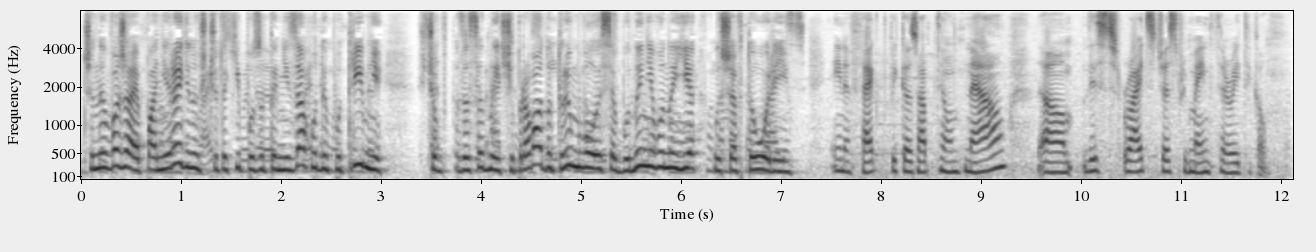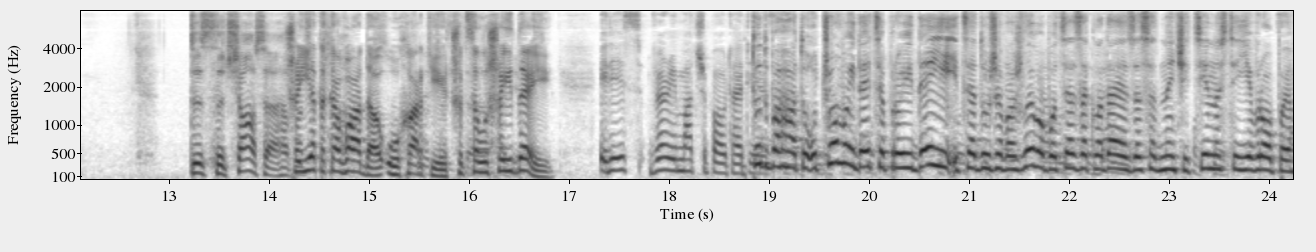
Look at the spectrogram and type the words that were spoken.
Чи не вважає пані Редінг, що такі позитивні заходи потрібні, щоб засадничі права дотримувалися, бо нині вони є лише в теорії? Чи є така вада у хартії? Чи це лише ідеї? Тут багато у чому йдеться про ідеї, і це дуже важливо, бо це закладає засадничі цінності Європи.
